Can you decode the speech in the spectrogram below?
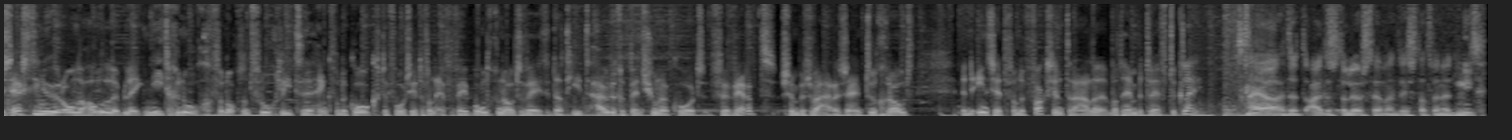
16 uur onderhandelen bleek niet genoeg. Vanochtend vroeg liet eh, Henk van der Kolk, de voorzitter van FNV Bondgenoten... weten dat hij het huidige pensioenakkoord verwerpt. Zijn bezwaren zijn te groot. En de inzet van de vakcentrale wat hem betreft te klein. Nou ja, het uiterst teleurstellend is dat we het niet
